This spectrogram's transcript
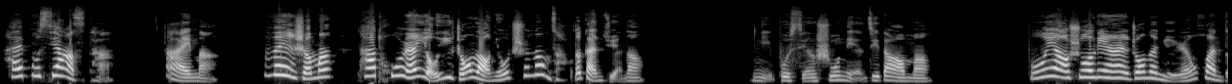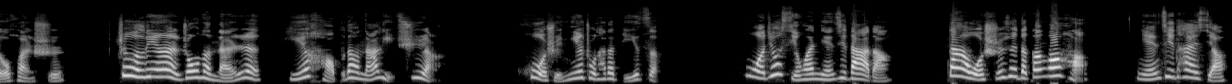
还不吓死他！艾玛，为什么他突然有一种老牛吃嫩草的感觉呢？你不嫌叔年纪大吗？不要说恋爱中的女人患得患失，这恋爱中的男人也好不到哪里去啊！祸水捏住他的鼻子，我就喜欢年纪大的，大我十岁的刚刚好，年纪太小，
